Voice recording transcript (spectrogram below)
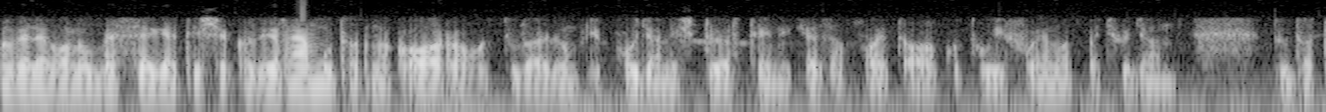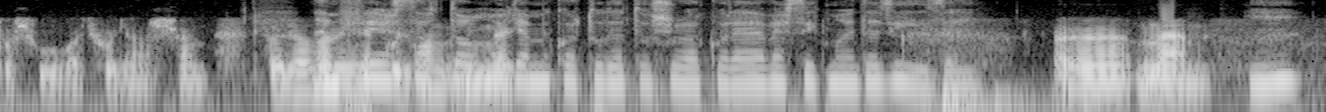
a vele való beszélgetések azért rámutatnak arra, hogy tulajdonképp hogyan is történik ez a fajta alkotói folyamat, vagy hogyan tudatosul, vagy hogyan sem. Szóval az Nem a lényeg, hogy, van attól, mindenki... hogy amikor tudatosul, akkor elveszik majd az íze? Ö, nem. Uh-huh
